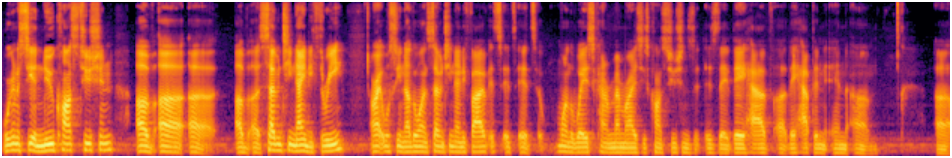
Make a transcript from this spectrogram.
We're going to see a new constitution of uh, of 1793. All right, we'll see another one, 1795. It's it's it's one of the ways to kind of memorize these constitutions is they they have uh, they happen in um, uh,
